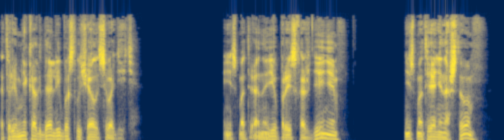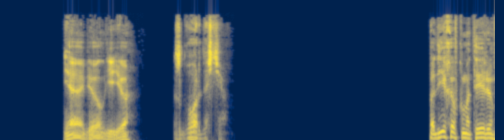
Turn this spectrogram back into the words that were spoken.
которые мне когда-либо случалось водить. И несмотря на ее происхождение, несмотря ни на что, я вел ее с гордостью. Подъехав к мотелю,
